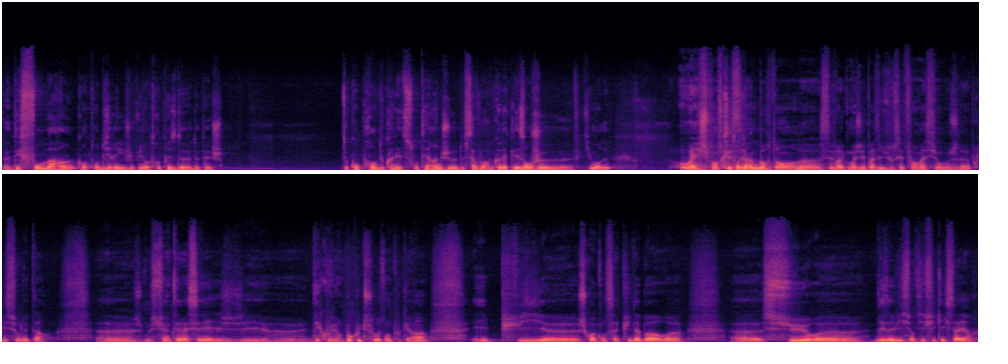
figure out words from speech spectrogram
des fonds marins quand on dirige une entreprise de, pêche. De comprendre, de connaître son terrain de jeu, de savoir, de connaître les enjeux, effectivement. De, oui, je pense que c'est important. Mmh. c'est vrai que moi, j'ai pas du tout cette formation. Je l'ai appris sur le tas. Euh, je me suis intéressé, j'ai euh, découvert beaucoup de choses en tout cas. Et puis, euh, je crois qu'on s'appuie d'abord sur des avis scientifiques extérieurs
